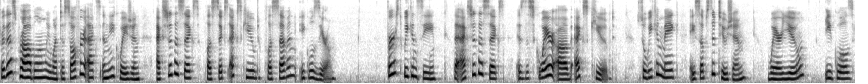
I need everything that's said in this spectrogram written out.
For this problem, we want to solve for x in the equation x to the 6 plus 6x cubed plus 7 equals 0. First, we can see that x to the 6 is the square of x cubed. So we can make a substitution where u equals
